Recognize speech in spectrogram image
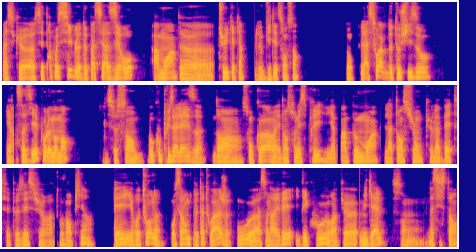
parce que c'est impossible de passer à 0 à moins de euh, tuer quelqu'un, de vider de son sang. Donc la soif de Toshizo est rassasiée pour le moment. Il se sent beaucoup plus à l'aise dans son corps et dans son esprit. Il y a un peu moins la tension que la bête fait peser sur tout vampire et il retourne au salon de tatouage où à son arrivée il découvre que Miguel, son assistant,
